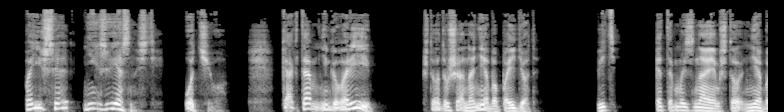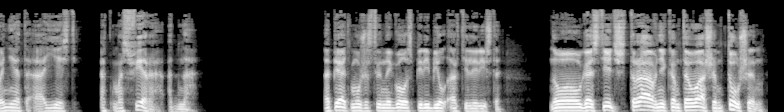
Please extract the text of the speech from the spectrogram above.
— Боишься неизвестности. Вот чего. Как там не говори, что душа на небо пойдет. Ведь это мы знаем, что неба нет, а есть атмосфера одна. Опять мужественный голос перебил артиллериста. «Ну, угостить штрафником-то вашим, Тушин!»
